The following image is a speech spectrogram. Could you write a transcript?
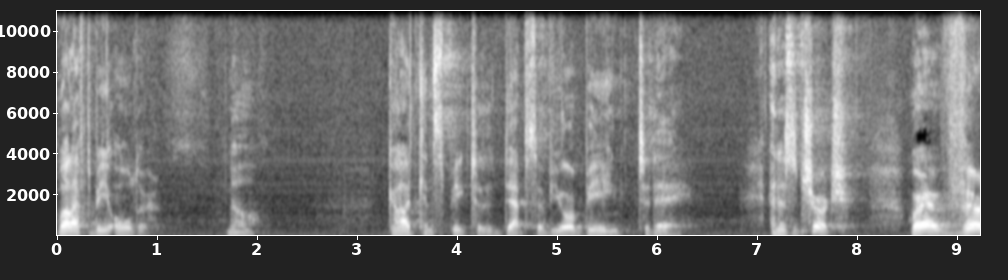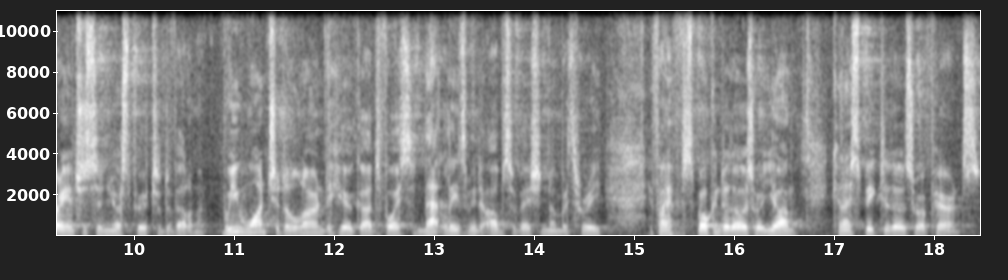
well, I have to be older. No. God can speak to the depths of your being today. And as a church, we're very interested in your spiritual development. We want you to learn to hear God's voice, and that leads me to observation number three. If I have spoken to those who are young, can I speak to those who are parents?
